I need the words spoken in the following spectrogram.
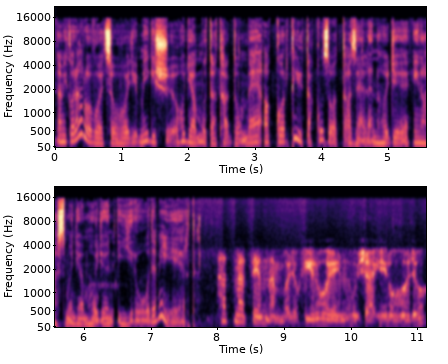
Amikor arról volt szó, hogy mégis hogyan mutathatom be, akkor tiltakozott az ellen, hogy én azt mondjam, hogy ön író. De miért? Hát mert én nem vagyok író, én újságíró vagyok.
